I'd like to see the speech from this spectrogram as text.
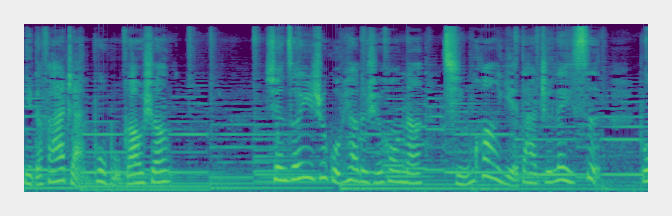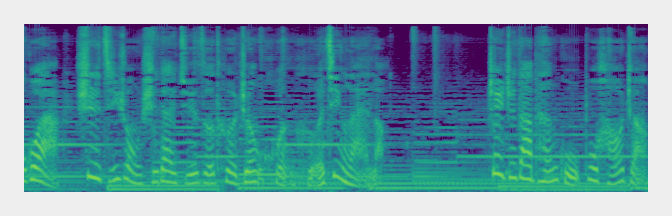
你的发展步步高升。选择一只股票的时候呢，情况也大致类似，不过啊，是几种时代抉择特征混合进来了。这只大盘股不好涨，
